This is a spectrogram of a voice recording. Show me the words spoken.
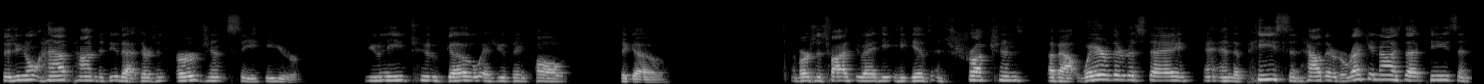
So you don't have time to do that. There's an urgency here. You need to go as you've been called to go. In verses 5 through 8, he, he gives instructions about where they're to stay and, and, the peace and how they're to recognize that peace. And,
